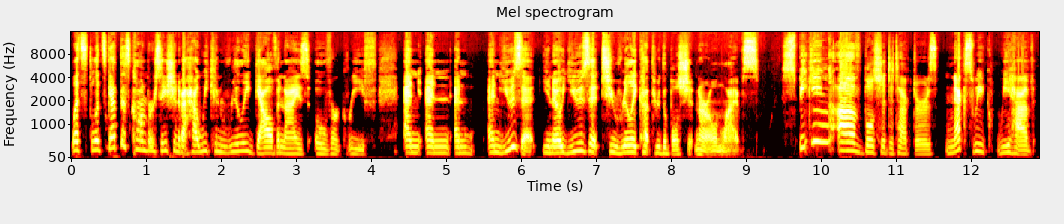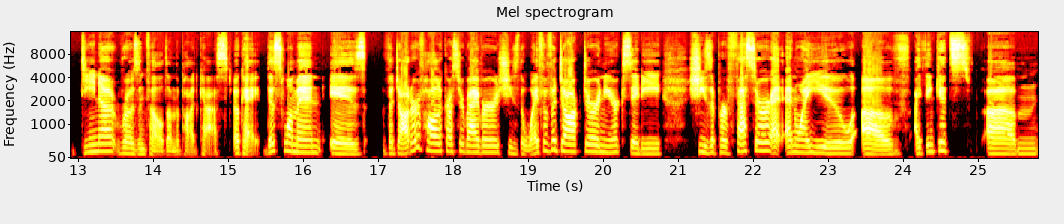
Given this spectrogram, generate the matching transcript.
Let's let's get this conversation about how we can really galvanize over grief and and and and use it. You know, use it to really cut through the bullshit in our own lives. Speaking of bullshit detectors, next week we have Dina Rosenfeld on the podcast. Okay, this woman is the daughter of Holocaust survivors. She's the wife of a doctor in New York City. She's a professor at NYU of, I think it's um,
